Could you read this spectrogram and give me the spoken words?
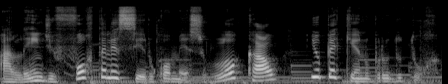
além de fortalecer o comércio local e o pequeno produtor.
